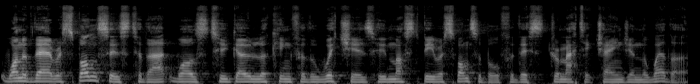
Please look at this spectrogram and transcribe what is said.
one of their responses to that was to go looking for the witches who must be responsible for this dramatic change in the weather.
